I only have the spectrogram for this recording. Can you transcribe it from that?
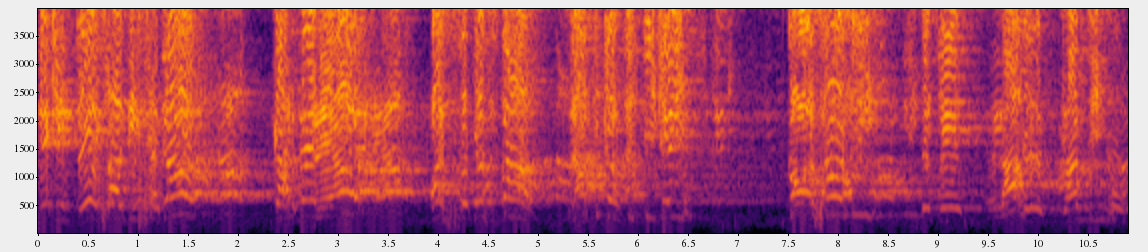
ਲੇਕਿਨ 2 ਸਾਲ ਦੀ ਸਜ਼ਾ ਘਰ में ਰਿਹਾ ਔਰ ਸਦਸਤਾ ਰੱਦ ਕਰ ਦਿੱਤੀ ਗਈ। 2 ਸਾਲ ਦੀ ਤੇ ਜੇ ਰਾਹੁਲ ਗਾਂਧੀ ਨੂੰ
